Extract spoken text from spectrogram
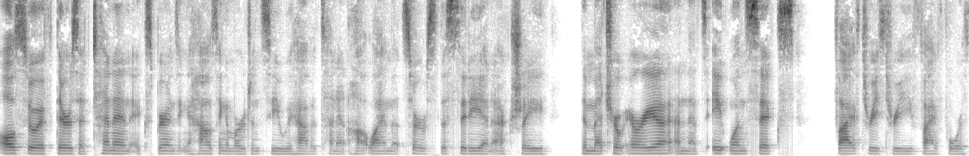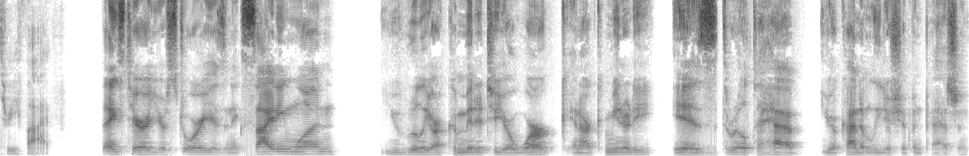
Also, if there's a tenant experiencing a housing emergency, we have a tenant hotline that serves the city and actually the metro area, and that's 816 533 5435. Thanks, Tara. Your story is an exciting one. You really are committed to your work, and our community is thrilled to have your kind of leadership and passion.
